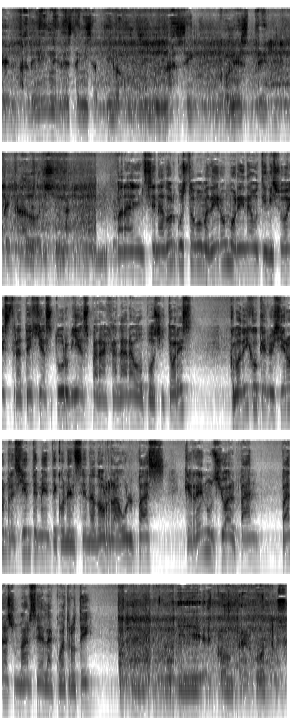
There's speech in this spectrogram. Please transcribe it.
el ADN de esta iniciativa. Nace con este pecado original. Para el senador Gustavo Madero, Morena utilizó estrategias turbias para jalar a opositores, como dijo que lo hicieron recientemente con el senador Raúl Paz, que renunció al PAN para sumarse a la 4T y el comprar votos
